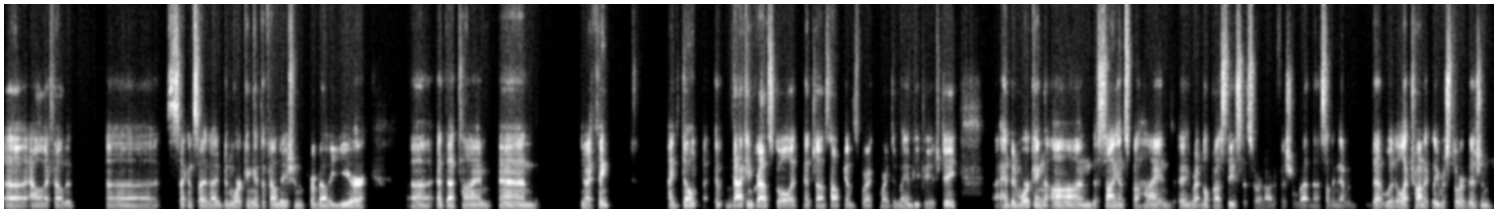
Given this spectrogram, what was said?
uh, Al and I founded uh, Second Sight, I'd been working at the foundation for about a year uh, at that time. And, you know, I think I don't, back in grad school at, at Johns Hopkins, where I, where I did my MD PhD, I had been working on the science behind a retinal prosthesis or an artificial retina, something that would, that would electronically restore vision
